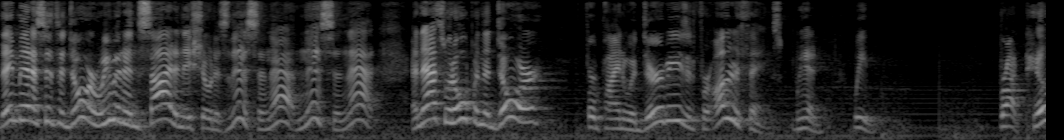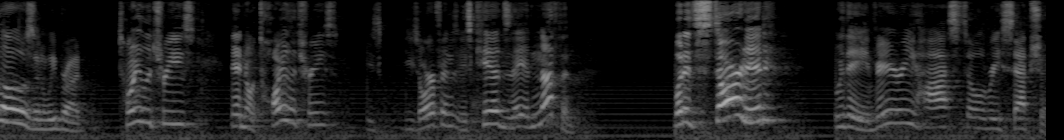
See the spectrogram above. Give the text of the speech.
They met us at the door. We went inside and they showed us this and that and this and that. And that's what opened the door for Pinewood Derbies and for other things. We had we brought pillows and we brought toiletries. They had no toiletries. These, these orphans, these kids, they had nothing. But it started with a very hostile reception.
